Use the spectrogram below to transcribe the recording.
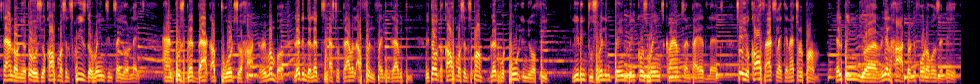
stand on your toes, your calf muscles squeeze the veins inside your legs and push blood back up towards your heart. Remember, blood in the legs has to travel uphill fighting gravity. Without the calf muscles pump, blood would pool in your feet, leading to swelling, pain, varicose veins, cramps, and tired legs. So your calf acts like a natural pump, helping your real heart 24 hours a day.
